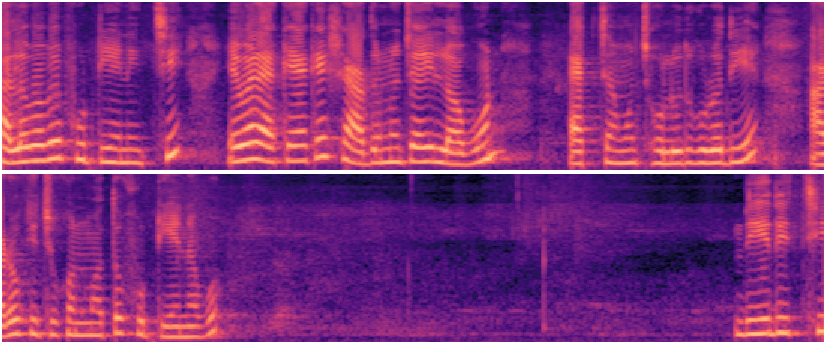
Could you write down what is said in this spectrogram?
ভালোভাবে ফুটিয়ে নিচ্ছি। এবার একে একে স্বাদ অনুযায়ী লবণ, এক চামচ হলুদ গুঁড়ো দিয়ে আরও কিছুক্ষণ মতো ফুটিয়ে নেব। দিয়ে দিচ্ছি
